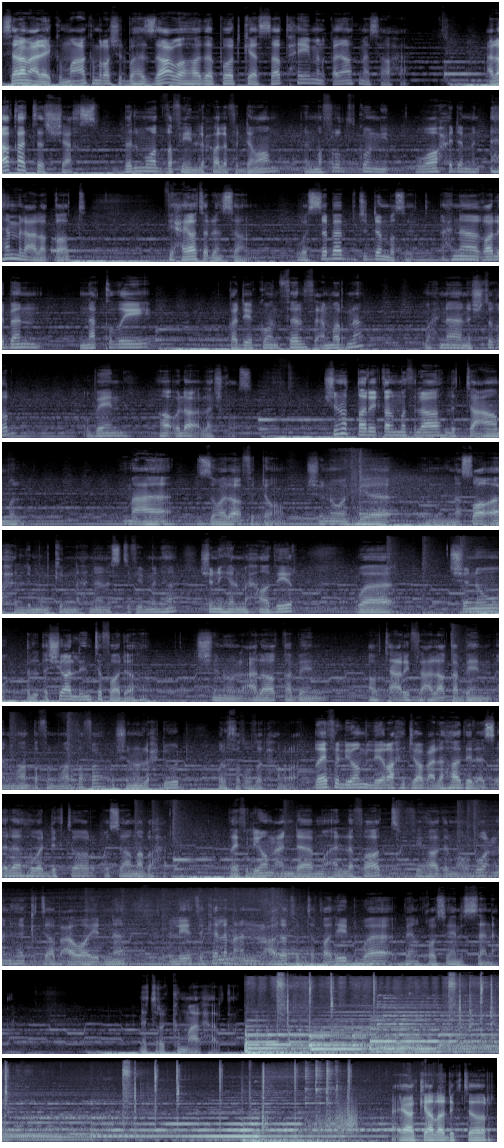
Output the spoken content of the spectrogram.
السلام عليكم. معكم راشد بهزاع وهذا بودكاست سطحي من قناة مساحة. علاقة الشخص بالموظفين اللي حوله في الدوام المفروض تكون واحدة من أهم العلاقات في حياة الإنسان والسبب جدا بسيط. إحنا غالبا نقضي قد يكون ثلث عمرنا وإحنا نشتغل وبين هؤلاء الأشخاص. شنو الطريقة المثلى للتعامل مع الزملاء في الدوام؟ شنو هي النصائح اللي ممكن إحنا نستفيد منها شنو هي المحاذير وشنو الأشياء اللي نتفاداها شنو العلاقة بين أو تعريف العلاقة بين الموظف والموظفة وشنو الحدود والخطوط الحمراء؟ ضيف اليوم اللي راح يجاوب على هذه الأسئلة هو الدكتور أسامة بحر. ضيف اليوم عنده مؤلفات في هذا الموضوع منها كتاب عوايدنا اللي يتكلم عن العادات والتقاليد وبين قوسين السنع نترككم مع الحلقة. حياك الله دكتور.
